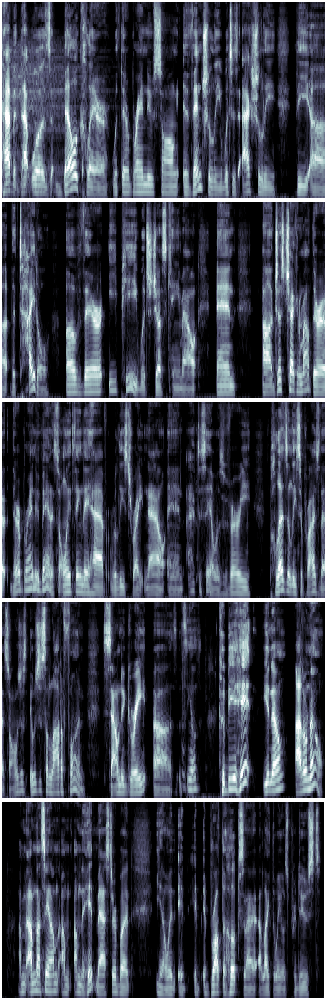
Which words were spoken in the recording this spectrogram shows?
Have it. That was Belclaire with their brand new song "Eventually," which is actually the uh, the title of their EP, which just came out. And uh, just checking them out, they're a, they're a brand new band. It's the only thing they have released right now, and I have to say, I was very pleasantly surprised with that song. It was just it was just a lot of fun. It sounded great. Uh, you know, could be a hit. You know, I don't know. I'm I'm not saying I'm I'm I'm the hit master, but you know, it it it, brought the hooks, and I, I like the way it was produced.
